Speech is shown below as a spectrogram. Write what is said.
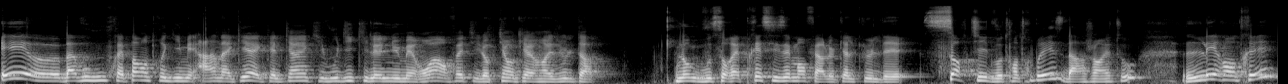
et euh, bah, vous ne vous ferez pas entre guillemets arnaquer avec quelqu'un qui vous dit qu'il est le numéro 1, en fait il obtient aucun résultat. Donc vous saurez précisément faire le calcul des sorties de votre entreprise, d'argent et tout, les rentrées,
